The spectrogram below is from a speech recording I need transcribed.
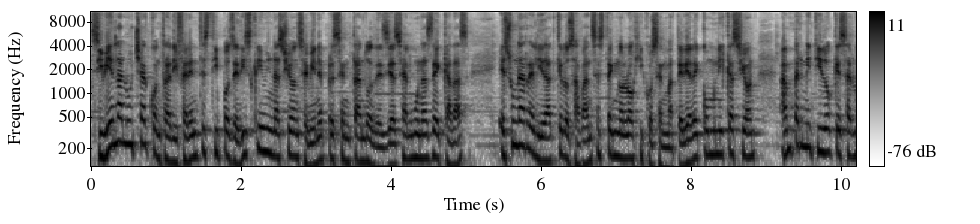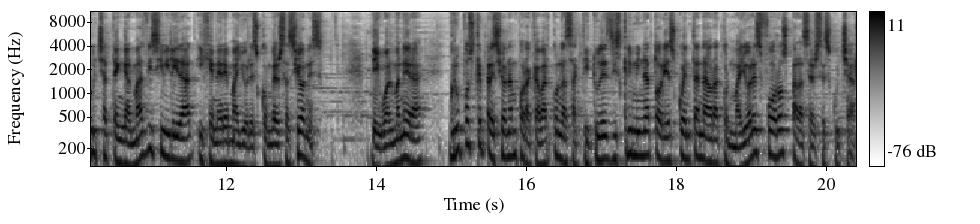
Si bien la lucha contra diferentes tipos de discriminación se viene presentando desde hace algunas décadas, es una realidad que los avances tecnológicos en materia de comunicación han permitido que esa lucha tenga más visibilidad y genere mayores conversaciones. De igual manera, grupos que presionan por acabar con las actitudes discriminatorias cuentan ahora con mayores foros para hacerse escuchar.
